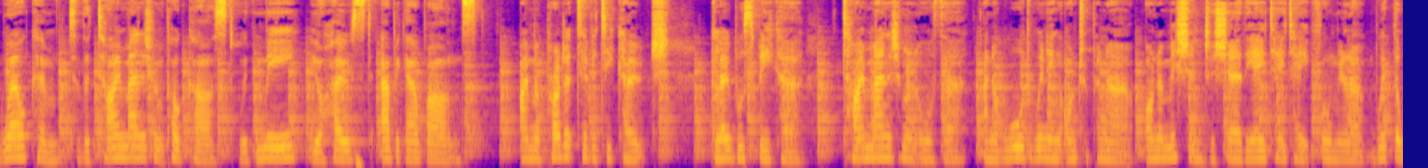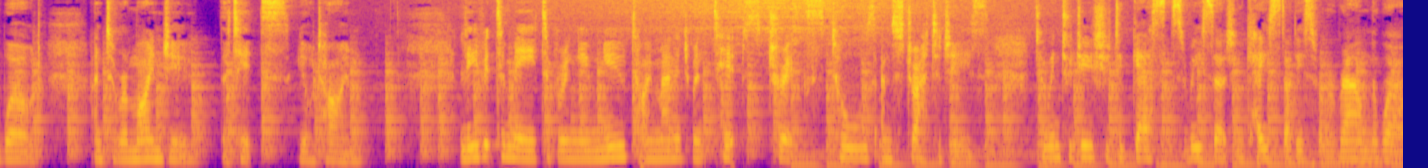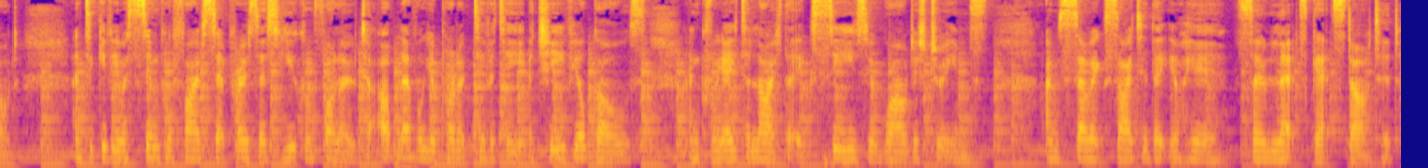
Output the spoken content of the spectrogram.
Welcome to the Time Management Podcast with me, your host, Abigail Barnes. I'm a productivity coach, global speaker, time management author, and award winning entrepreneur on a mission to share the 888 formula with the world and to remind you that it's your time. Leave it to me to bring you new time management tips, tricks, tools, and strategies, to introduce you to guests, research, and case studies from around the world, and to give you a simple five step process you can follow to uplevel your productivity, achieve your goals, and create a life that exceeds your wildest dreams. I'm so excited that you're here, so let's get started.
